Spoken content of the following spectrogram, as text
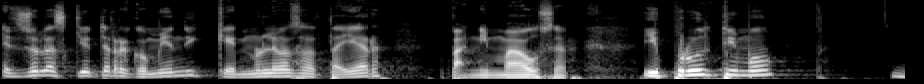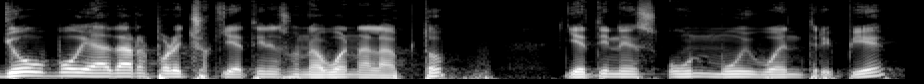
esas son las que yo te recomiendo y que no le vas a tallar pan ni Mauser. Y por último, yo voy a dar por hecho que ya tienes una buena laptop, ya tienes un muy buen tripié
